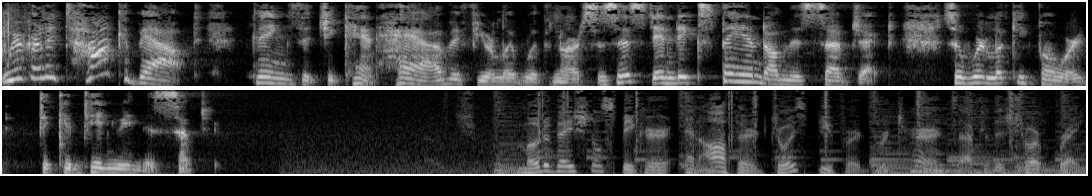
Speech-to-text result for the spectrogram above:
we're going to talk about things that you can't have if you live with a narcissist and expand on this subject. So we're looking forward to continuing this subject. Motivational speaker and author Joyce Buford returns after this short break.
